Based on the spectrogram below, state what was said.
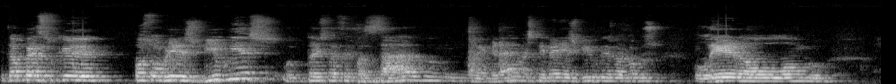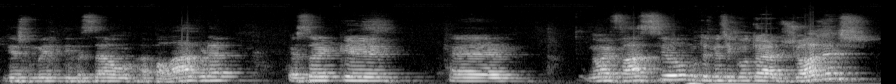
Então peço que possam abrir as Bíblias. O texto vai ser passado no ecrã, mas se tiverem as Bíblias, nós vamos ler ao longo deste momento de meditação a palavra. Eu sei que uh, não é fácil, muitas vezes, encontrar Jonas.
